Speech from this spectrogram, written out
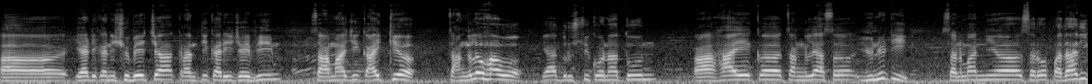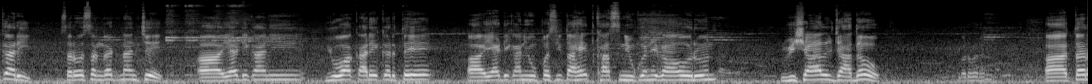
या ठिकाणी शुभेच्छा क्रांतिकारी जय भीम सामाजिक ऐक्य चांगलं व्हावं या दृष्टिकोनातून हा एक चांगलं असं युनिटी सन्माननीय सर्व पदाधिकारी सर्व संघटनांचे या ठिकाणी युवा कार्यकर्ते या ठिकाणी उपस्थित आहेत खास निवकणे गावावरून विशाल जाधव. बरोबर आहे? तर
